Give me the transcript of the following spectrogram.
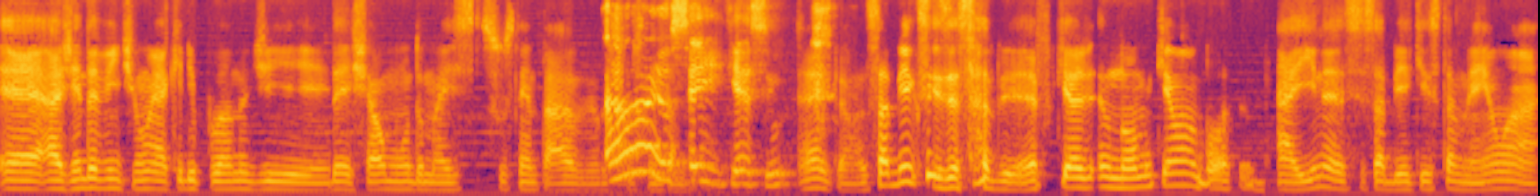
É, a Agenda 21 é aquele plano de deixar o mundo mais sustentável. Ah, eu sustentável. sei que é assim. É, então. Eu sabia que vocês iam saber. É porque a- o nome que é uma bosta. Aí, né, você sabia que isso também é uma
